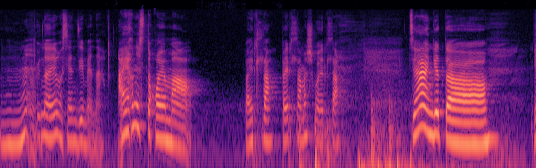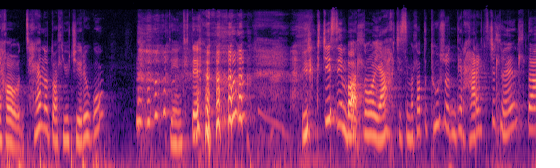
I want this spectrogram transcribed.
Би наяг бас янз юм байна. Аягнастай гоё юм аа. Баярлаа. Баярлаа маш их баярлаа. За ингээд яг хоо цайнууд бол юу ч ирээгүй. Тийм гэхдээ ирэх гэжсэн болов уу яах гэжсэн бол одоо шууд энэ тэр харагдчихл байна л да.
